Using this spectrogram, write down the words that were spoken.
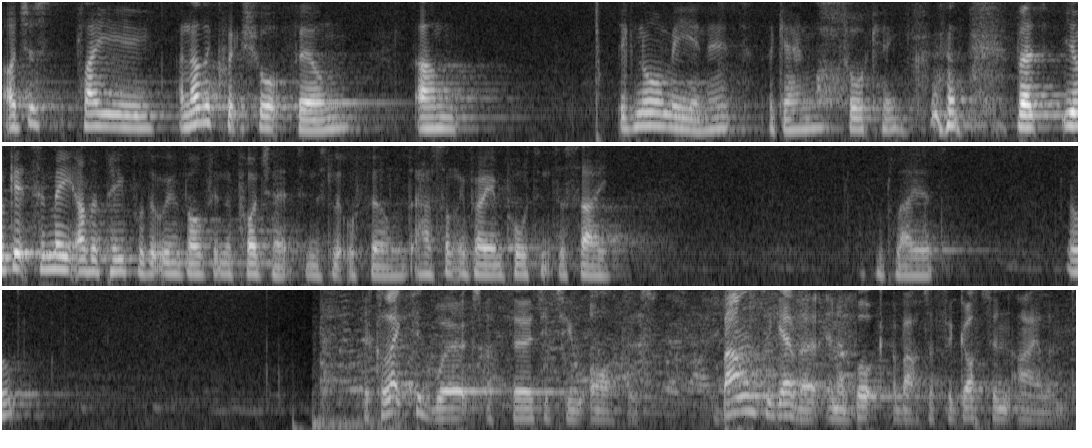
I'll just play you another quick short film. Um, ignore me in it, again, talking. but you'll get to meet other people that were involved in the project in this little film that have something very important to say. I can play it. Oh. The collected works of 32 authors, bound together in a book about a forgotten island.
